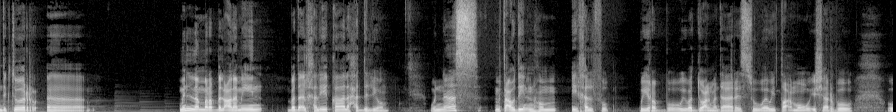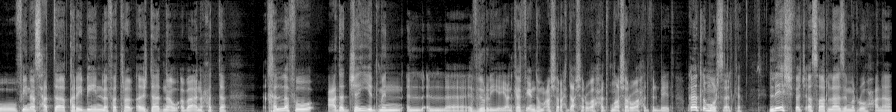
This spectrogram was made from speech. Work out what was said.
دكتور أه، من لما رب العالمين بدأ الخليقة لحد اليوم والناس متعودين إنهم يخلفوا ويربوا ويودوا على المدارس ويطعموا ويشربوا. وفي ناس حتى قريبين لفترة أجدادنا أو أبائنا حتى خلفوا عدد جيد من ال- ال- الذرية. يعني كان في عندهم 10 11 واحد 12 واحد في البيت. وكانت الأمور سالكة. ليش فجأة صار لازم نروح على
